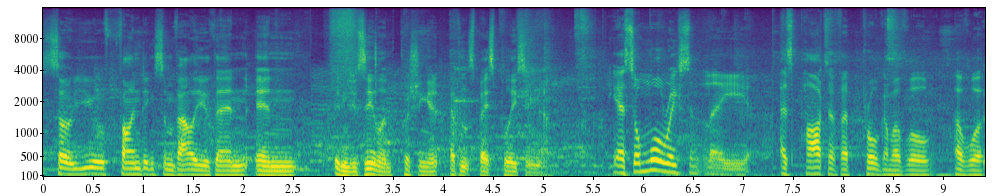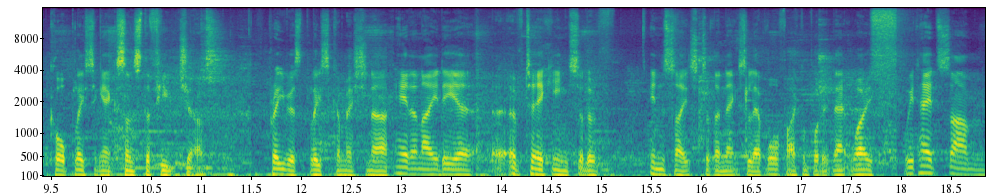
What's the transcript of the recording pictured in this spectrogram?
So you're finding some value then in in New Zealand pushing evidence-based policing now. Yeah, so more recently, as part of a program of work, of work called Policing Excellence the Future, previous police commissioner had an idea of taking sort of insights to the next level, if I can put it that way. We'd had some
